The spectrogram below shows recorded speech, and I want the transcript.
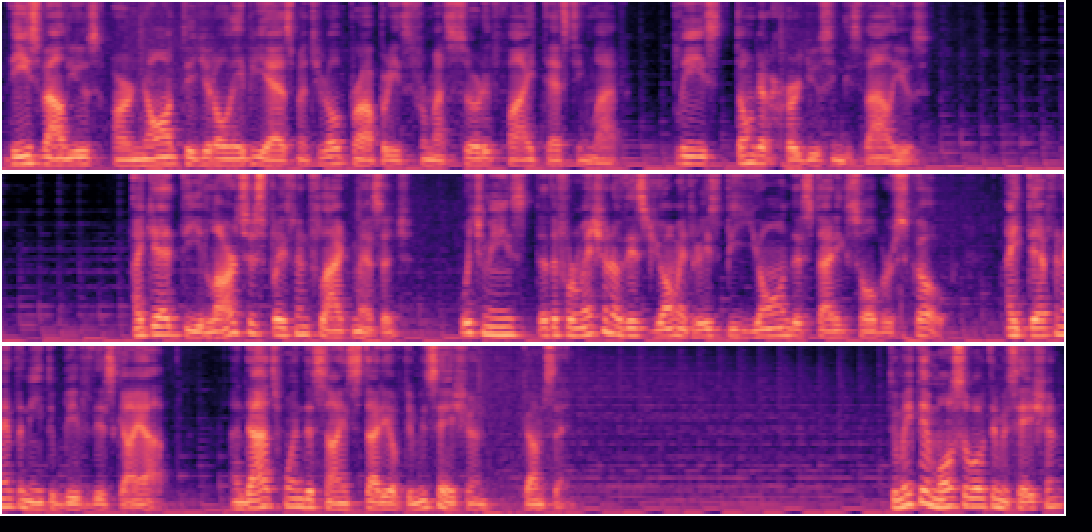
These values are not digital ABS material properties from a certified testing lab. Please don't get hurt using these values. I get the large displacement flag message, which means that the formation of this geometry is beyond the static solver scope. I definitely need to beef this guy up. And that's when the design study optimization comes in. To make the most of optimization,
